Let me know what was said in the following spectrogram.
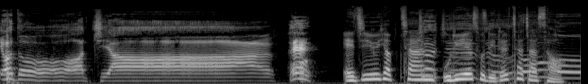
여도치야 애지유 협찬 우리의 소리를 찾아서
